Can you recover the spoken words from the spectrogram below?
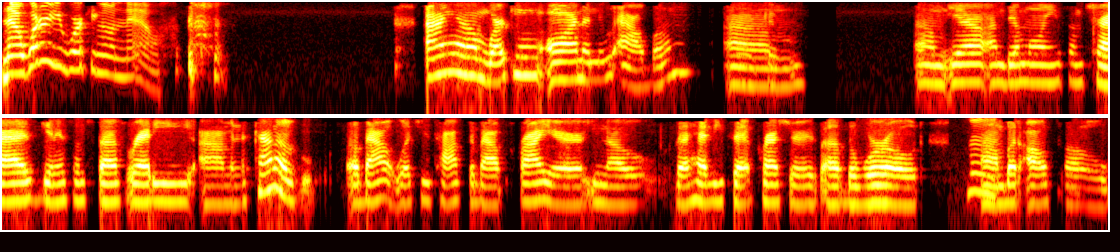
Now, what are you working on now? I am working on a new album. Um, okay. um, yeah, I'm demoing some tracks, getting some stuff ready, um, and it's kind of about what you talked about prior. You know, the heavy set pressures of the world, hmm. um, but also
